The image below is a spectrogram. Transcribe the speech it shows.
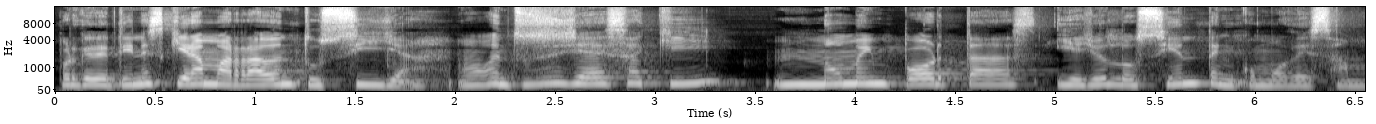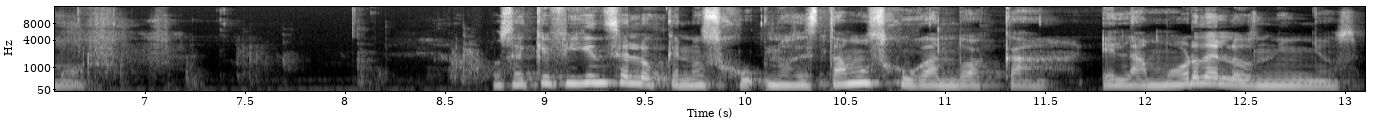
porque te tienes que ir amarrado en tu silla, ¿no? Entonces ya es aquí, no me importas y ellos lo sienten como desamor. O sea que fíjense lo que nos, nos estamos jugando acá, el amor de los niños,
